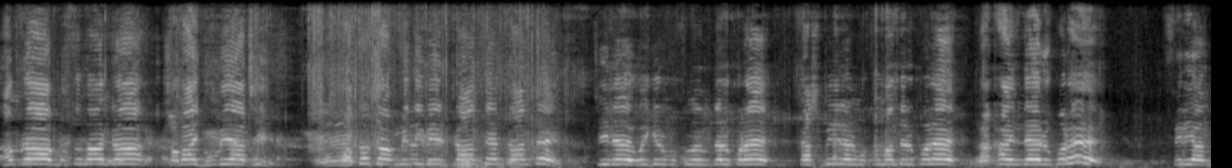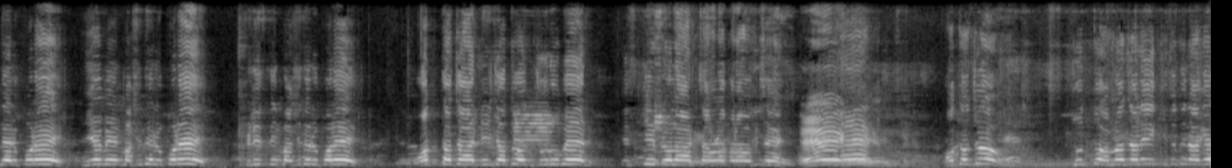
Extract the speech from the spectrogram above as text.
আমরা মুসলমানরা সবাই ঘুমিয়ে আছি। অথচ পৃথিবীর প্রান্তে প্রান্তে চীনে উইগির মুসলমানদের উপরে কাশ্মীরের মুসলমানদের উপরে, রাখাইনদের উপরে, সিরিয়ানদের উপরে ইয়েমেন ইয়েমেনবাসীদের উপরে, ফিলিস্তিনবাসীদের উপরে অত্যাচার, নির্যাতন, জুলুমের স্কিম রোলার চালনা করা হচ্ছে। অথচ যুদ্ধ, আমরা জানি কিছুদিন আগে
